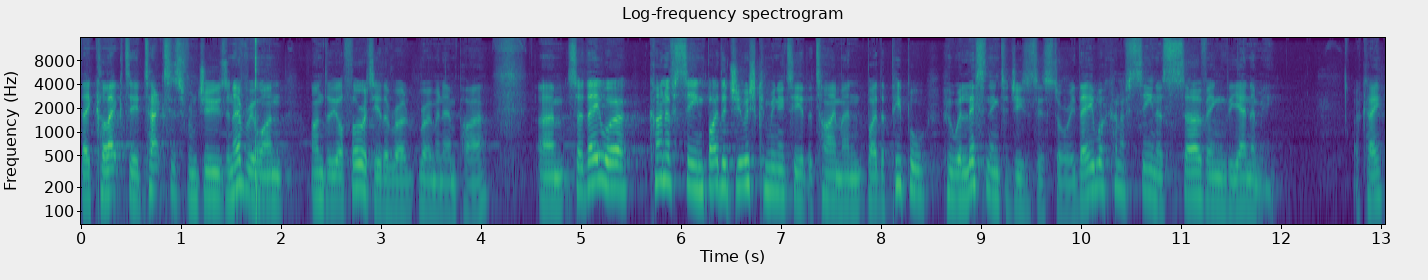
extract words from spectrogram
They collected taxes from Jews and everyone under the authority of the Ro- Roman Empire. Um, so they were kind of seen by the Jewish community at the time and by the people who were listening to Jesus' story, they were kind of seen as serving the enemy. Okay?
